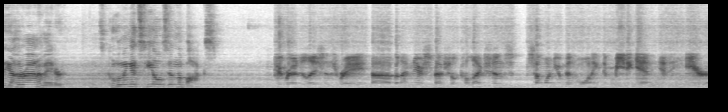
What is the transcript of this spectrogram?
The other animator. It's cooling its heels in the box. Congratulations, Ray. Uh, but I'm near Special Collections. Someone you've been wanting to meet again is here.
